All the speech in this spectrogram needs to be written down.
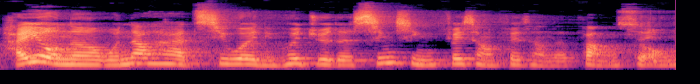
还有呢，闻到它的气味，你会觉得心情非常非常的放松。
